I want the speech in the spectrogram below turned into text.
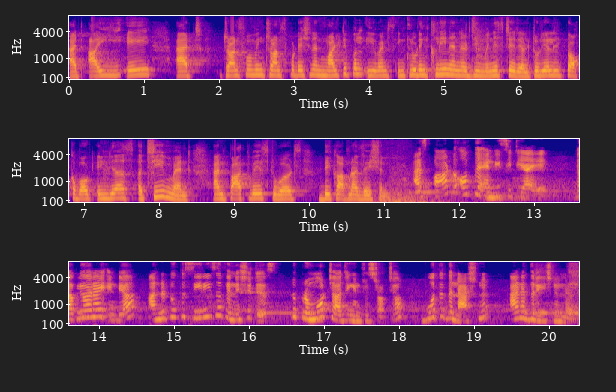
at IEA, at transforming transportation and multiple events including clean energy ministerial to really talk about india's achievement and pathways towards decarbonization as part of the ndctia WRI India undertook a series of initiatives to promote charging infrastructure both at the national and at the regional level.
